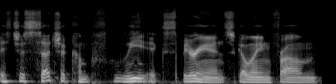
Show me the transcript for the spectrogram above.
it's just such a complete experience going from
